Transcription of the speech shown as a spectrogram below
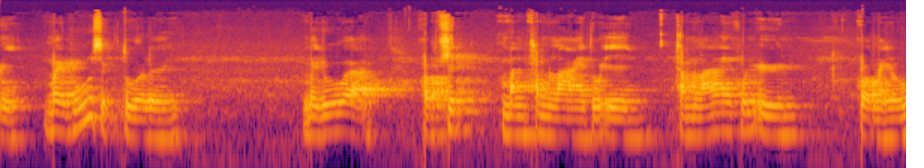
ย ไม่รู้สึกตัวเลย ไม่รู้ว่าความคิดมันทำลายตัวเองทำลายคนอื่น ก็ไม่รู้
